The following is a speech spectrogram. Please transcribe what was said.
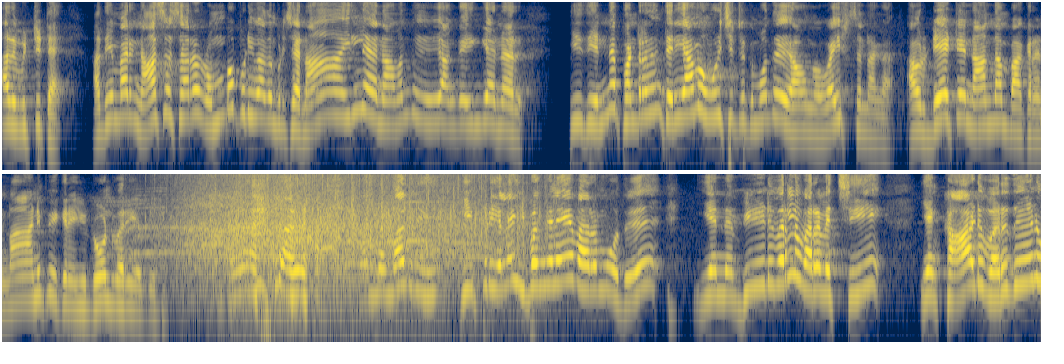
அதை விட்டுட்டேன். அதே மாதிரி நாசர் சாரும் ரொம்ப பிடிவாதம் பிடிச்சார். நான் இல்லை நான் வந்து அங்கே இங்கே என்னாரு. இது என்ன பண்ணுறதுன்னு தெரியாமல் முழிச்சிட்டு இருக்கும்போது அவங்க ஒய்ஃப் சொன்னாங்க அவர் டேட்டே நான் தான் பார்க்குறேன் நான் அனுப்பி வைக்கிறேன். யூ டோன்ட் வரி அப்படின்னு. அந்த மாதிரி இப்படியெல்லாம் இவங்களே வரும்போது என்னை வீடு வரல வர வச்சு என் காடு வருதுன்னு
